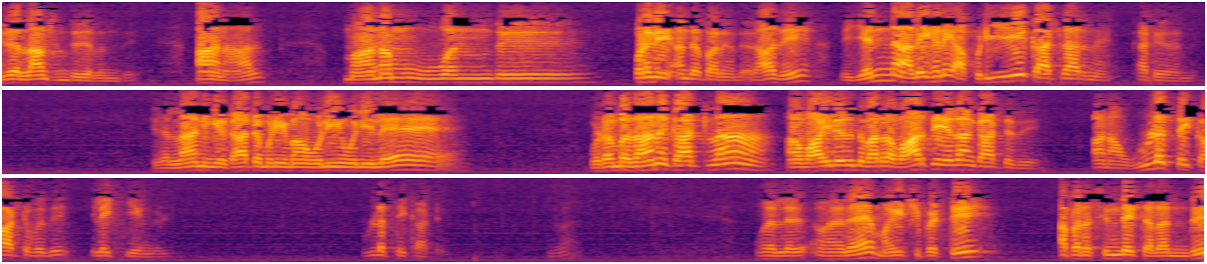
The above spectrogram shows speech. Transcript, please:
இதெல்லாம் சிந்திலிருந்து ஆனால் மனம் வந்து உடனே அந்த பாருங்க அதாவது என்ன அலைகளை அப்படியே காட்டுறாருன்னு காட்டுகிறாரு. இதெல்லாம் நீங்க காட்ட முடியுமா? ஒளியும் ஒளியில. உடம்பதான காட்டலாம். அவன் வாயிலிருந்து வர்ற வார்த்தையை தான் காட்டுது. ஆனா உள்ளத்தை காட்டுவது இலக்கியங்கள். உள்ளத்தை காட்டு முதல்ல முதல்ல மகிழ்ச்சி பெற்று அப்புறம் சிந்தை தளர்ந்து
